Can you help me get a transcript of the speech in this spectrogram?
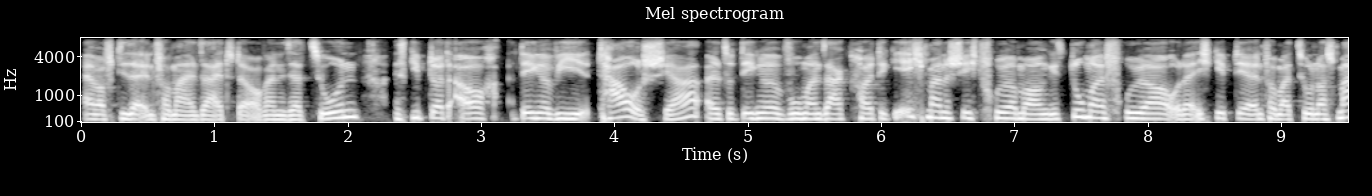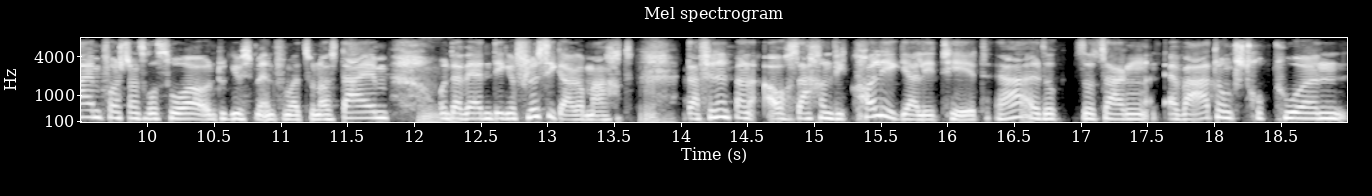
ähm, auf dieser informalen Seite der Organisation. Es gibt dort auch Dinge wie Tausch, ja, also Dinge, wo man sagt, heute gehe ich mal eine Schicht früher, morgen gehst du mal früher oder ich gebe dir Informationen aus meinem Vorstandsressort und du gibst mir Informationen aus deinem mhm. und da werden Dinge flüssiger gemacht. Mhm. Da findet man auch Sachen wie Kollegialität, ja, also sozusagen Erwartungsstrukturen,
